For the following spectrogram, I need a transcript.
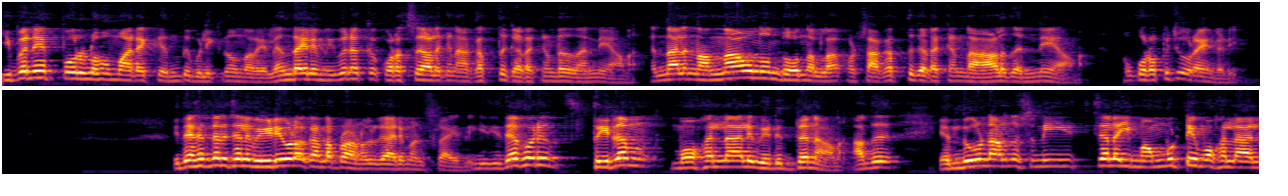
ഇവനെ പോലുള്ളവന്മാരൊക്കെ എന്ത് വിളിക്കണമെന്ന് അറിയില്ല എന്തായാലും ഇവനൊക്കെ കുറച്ച് കാലത്തിന് അകത്ത് കിടക്കേണ്ടത് തന്നെയാണ്. എന്നാലും നന്നാവുന്നൊന്നും തോന്നല്ല പക്ഷെ അകത്ത് കിടക്കേണ്ട ആൾ തന്നെയാണ്. നമുക്ക് ഉറപ്പിച്ച് പറയാൻ കഴിയും. ഇദ്ദേഹത്തിന്റെ ചില വീഡിയോകളൊക്കെ കണ്ടപ്പോഴാണ് ഒരു കാര്യം മനസ്സിലായത്. ഇദ്ദേഹം ഒരു സ്ഥിരം മോഹൻലാൽ വിരുദ്ധനാണ്. അത് എന്തുകൊണ്ടാണെന്ന് വെച്ചിട്ടുണ്ടെങ്കിൽ ചില ഈ മമ്മൂട്ടി മോഹൻലാൽ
